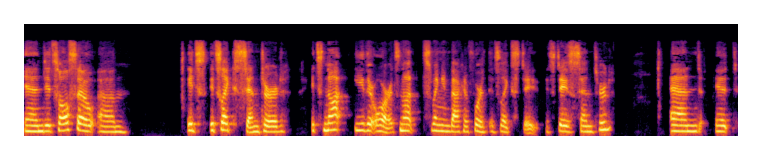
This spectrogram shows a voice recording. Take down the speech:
and it's also um, it's it's like centered. It's not either or. It's not swinging back and forth. It's like stay. It stays centered, and it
